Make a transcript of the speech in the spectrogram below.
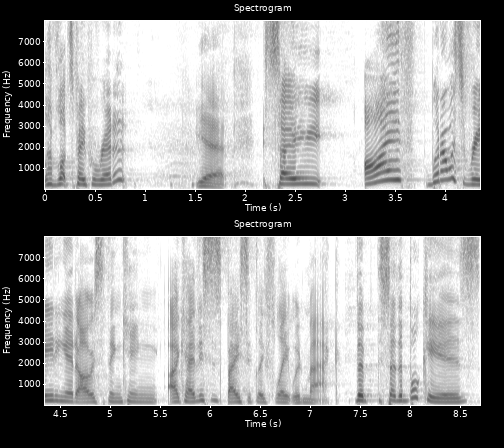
have lots of people read it? Yeah. So I, when I was reading it, I was thinking, okay, this is basically Fleetwood Mac. The, so the book is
